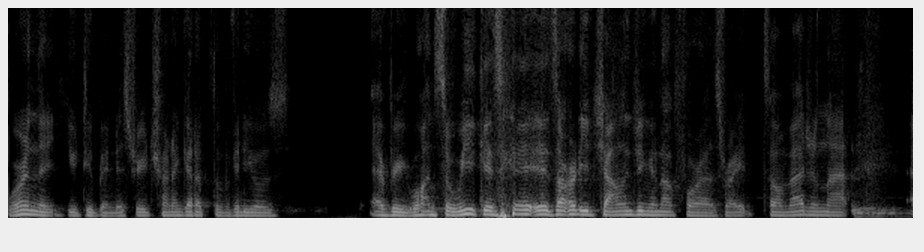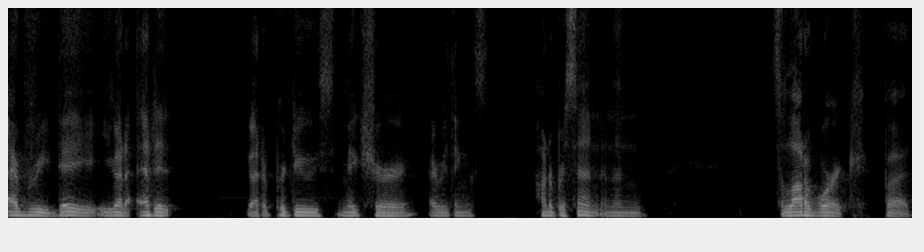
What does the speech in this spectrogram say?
we're in the YouTube industry, trying to get up the videos every once a week is is already challenging enough for us, right? So imagine that every day you got to edit you got to produce, make sure everything's 100%. And then it's a lot of work, but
